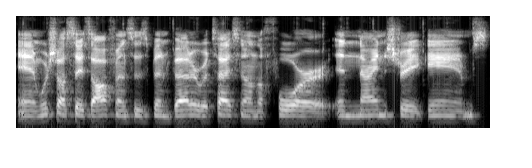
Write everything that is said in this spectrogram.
And Wichita State's offense has been better with Tyson on the floor in nine straight games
